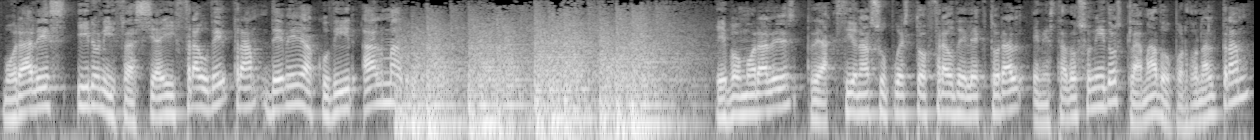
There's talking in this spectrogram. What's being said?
Morales ironiza, si hay fraude, Trump debe acudir al magro. Evo Morales reacciona al supuesto fraude electoral en Estados Unidos clamado por Donald Trump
